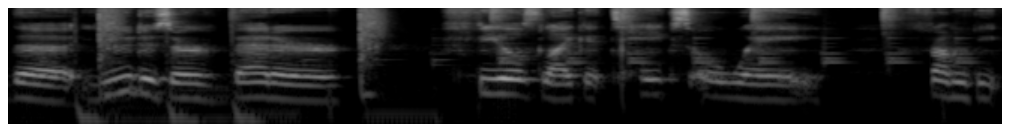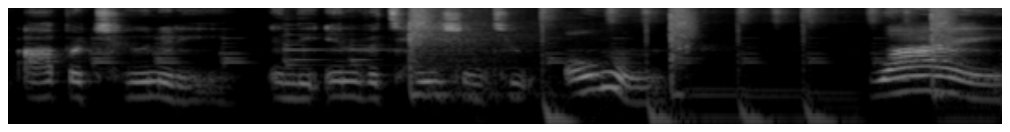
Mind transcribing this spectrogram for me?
the you deserve better feels like it takes away from the opportunity and the invitation to own why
